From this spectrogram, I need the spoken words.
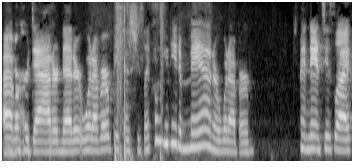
um, or her dad, or Ned, or whatever, because she's like, "Oh, you need a man, or whatever." And Nancy's like,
